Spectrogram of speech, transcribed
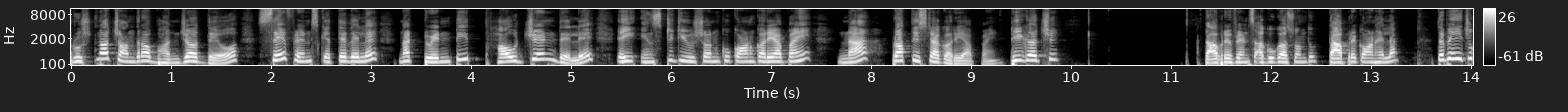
कृष्णचंद्र भंज देव से फ्रेंड्स के ट्वेंटी थाउजेंड दे इनट्यूशन को कौन करने ना प्रतिष्ठा करने ठीक अच्छे तापर फ्रेंड्स आगे आसतु तापर कौन है तेज ये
